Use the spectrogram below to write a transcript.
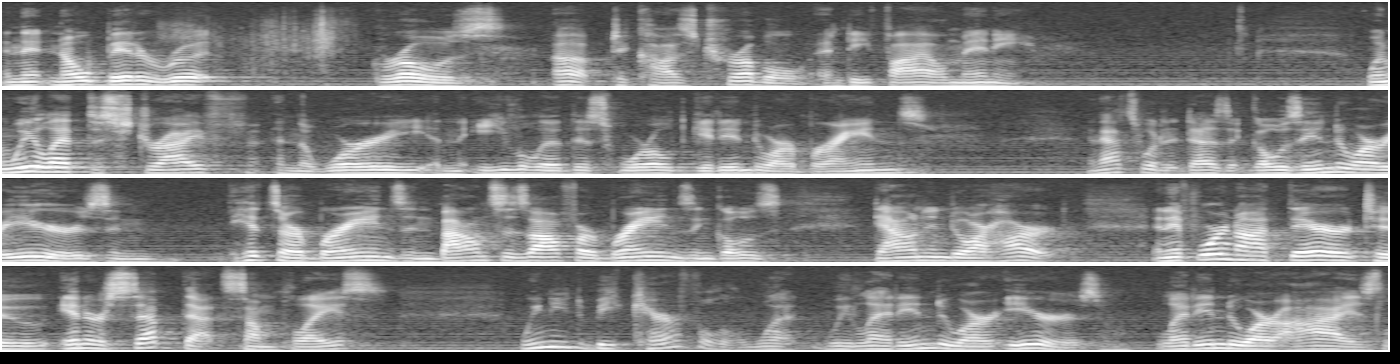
and that no bitter root grows up to cause trouble and defile many. When we let the strife and the worry and the evil of this world get into our brains, and that's what it does, it goes into our ears and hits our brains and bounces off our brains and goes down into our heart. And if we're not there to intercept that someplace, we need to be careful what we let into our ears, let into our eyes,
